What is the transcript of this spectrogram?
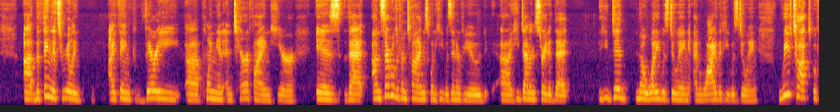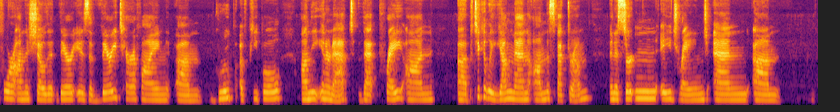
Uh, the thing that's really, I think, very uh, poignant and terrifying here is that on several different times when he was interviewed, uh, he demonstrated that he did know what he was doing and why that he was doing. We've talked before on this show that there is a very terrifying um, group of people on the internet that prey on uh, particularly young men on the spectrum in a certain age range and um,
